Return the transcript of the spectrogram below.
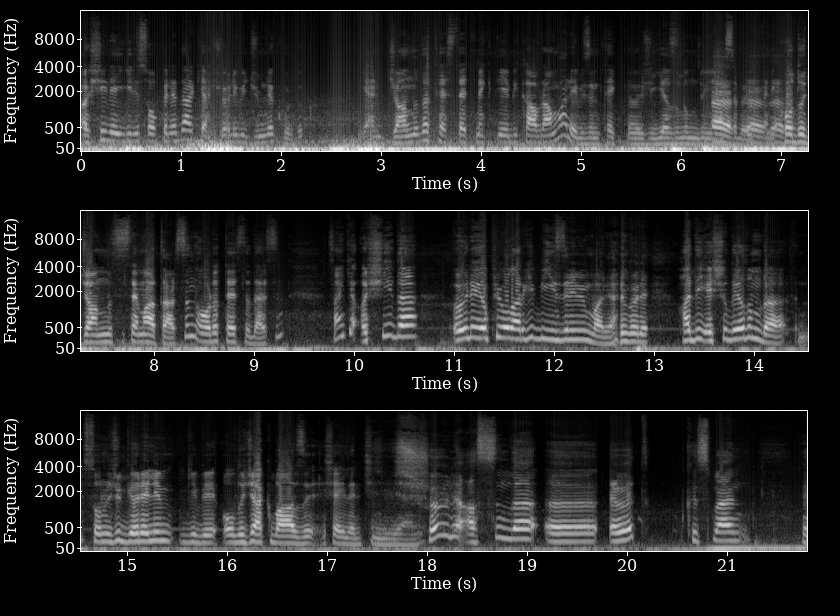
aşıyla ilgili sohbet ederken şöyle bir cümle kurduk. Yani canlıda test etmek diye bir kavram var ya bizim teknoloji, yazılım dünyası Evet, böyle. evet, hani evet. kodu canlı sisteme atarsın, orada test edersin. Sanki aşıyı da öyle yapıyorlar gibi bir izlenimim var. Yani böyle hadi aşılayalım da sonucu görelim gibi olacak bazı şeyler için yani. Şöyle aslında e, evet kısmen e,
